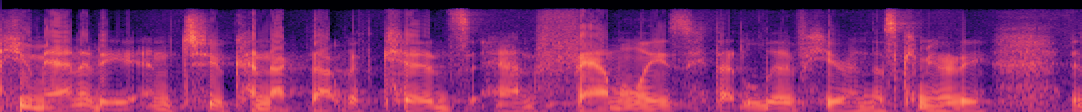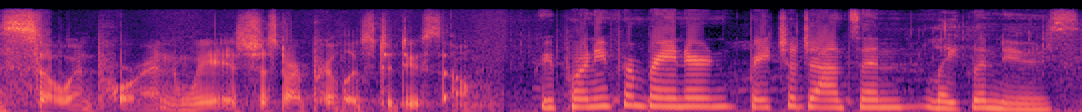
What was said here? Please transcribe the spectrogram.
humanity and to connect that with kids and families that live here in this community is so important. We, it's just our privilege to do so. Reporting from Brainerd, Rachel Johnson, Lakeland News.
